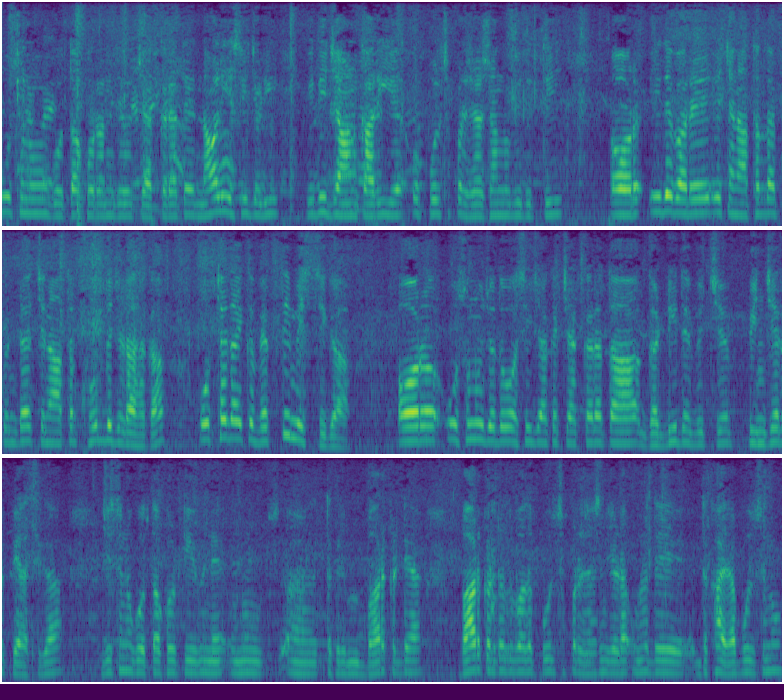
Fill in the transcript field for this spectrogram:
ਉਸ ਨੂੰ ਗੋਤਾਖੋਰਾਂ ਨੇ ਜਦੋਂ ਚੈੱਕ ਕਰਿਆ ਤੇ ਨਾਲ ਹੀ ਅਸੀਂ ਜਿਹੜੀ ਇਹਦੀ ਜਾਣਕਾਰੀ ਹੈ, ਉਹ ਪੁਲਿਸ ਪ੍ਰਸ਼ਾਸਨ ਨੂੰ ਵੀ ਦਿੱਤੀ। ਔਰ ਇਹਦੇ ਬਾਰੇ ਇਹ ਚਨਾਥਲ ਦਾ ਪਿੰਡ ਹੈ। ਚਨਾਥਲ ਖੁਦ ਜਿਹੜਾ ਹੈਗਾ, ਉੱਥੇ ਦਾ ਇੱਕ ਵਿਅਕਤੀ ਮਿਸ ਸੀਗਾ। ਔਰ ਉਸ ਨੂੰ ਜਦੋਂ ਅਸੀਂ ਜਾ ਕੇ ਚੈੱਕ ਕਰਿਆ ਤਾਂ ਗੱਡੀ ਦੇ ਵਿੱਚ ਪਿੰਜਰ ਪਿਆ ਸੀਗਾ ਜਿਸ ਨੂੰ ਗੋਤਾਖੋਰ ਟੀਮ ਨੇ ਉਹਨੂੰ ਅਹ, ਤਕਰੀਬਨ ਬਾਹਰ ਕੱਢਿਆ। ਬਾਹਰ ਕੱਢਣ ਤੋਂ ਬਾਅਦ ਪੁਲਿਸ ਪ੍ਰਸ਼ਾਸਨ ਜਿਹੜਾ ਉਹਨਾਂ ਦੇ ਦਿਖਾਇਆ ਪੁਲਿਸ ਨੂੰ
